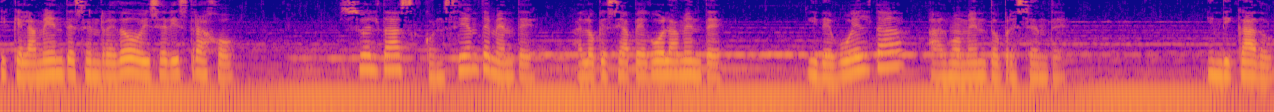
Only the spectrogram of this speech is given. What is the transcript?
y que la mente se enredó y se distrajo, sueltas conscientemente a lo que se apegó la mente y de vuelta al momento presente. indicado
